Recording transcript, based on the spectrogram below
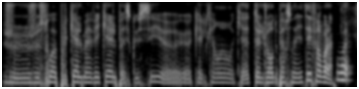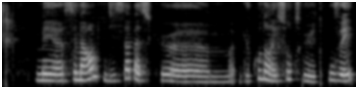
je, sois plus calme avec elle parce que c'est euh, quelqu'un qui a tel genre de personnalité. Enfin voilà. Ouais. Mais c'est marrant que tu dis ça parce que du coup dans les sources que j'ai trouvées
